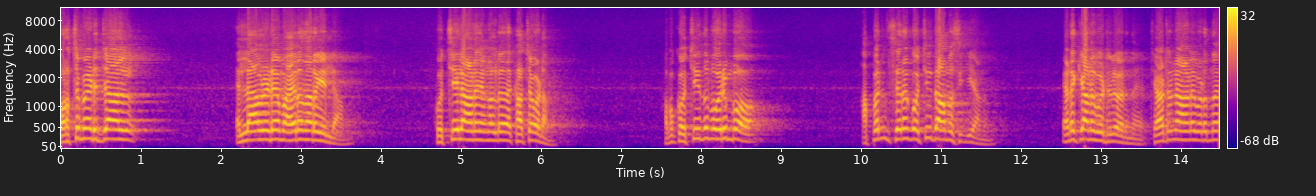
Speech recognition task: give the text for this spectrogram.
കുറച്ച് മേടിച്ചാൽ എല്ലാവരുടെയും വയറ് കൊച്ചിയിലാണ് ഞങ്ങളുടെ കച്ചവടം. അപ്പോൾ കൊച്ചിയിൽ നിന്ന് പോരുമ്പോൾ അപ്പൻ സ്ഥിരം കൊച്ചി താമസിക്കുകയാണ്. ഇടയ്ക്കാണ് വീട്ടിൽ വരുന്നത് ചേട്ടനാണ് ഇവിടുന്ന്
